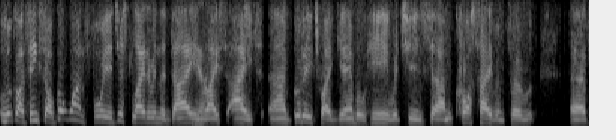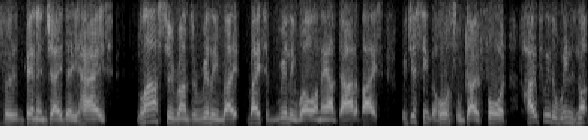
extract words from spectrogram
Look, I think so. I've got one for you just later in the day in yep. race eight. Uh, good each way gamble here, which is um, Crosshaven for uh, for Ben and JD Hayes last two runs are really rated really well on our database. We just think the horse will go forward. Hopefully the wind's not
